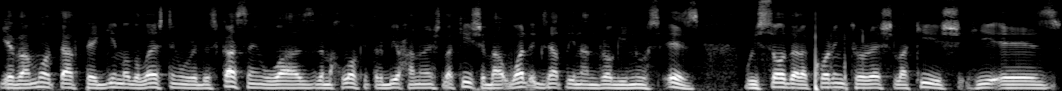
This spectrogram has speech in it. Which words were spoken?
Yevamot Taf Pegimel, the last thing we were discussing was the Mahloket Rabbi Yochanan Lakish about what exactly an androgynous is. We saw that according to Resh Lakish, he is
